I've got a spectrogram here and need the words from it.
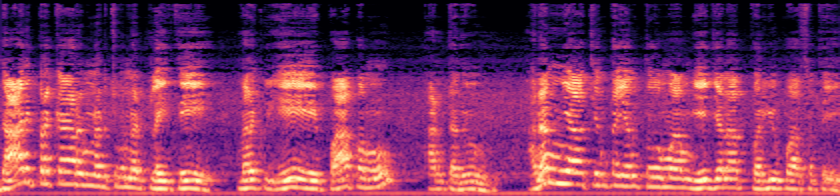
దాని ప్రకారం నడుచుకున్నట్లయితే మనకు ఏ పాపము అంటదు. అనన్యాచింతయంతో మాం ఏ జనాత్ పర్యుపాసతే.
